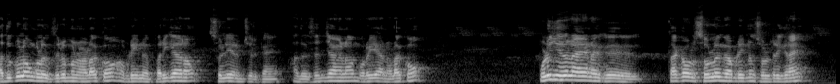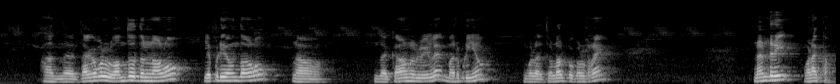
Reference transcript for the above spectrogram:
அதுக்குள்ளே உங்களுக்கு திரும்ப நடக்கும் அப்படின்னு பரிகாரம் சொல்லி அனுப்பிச்சிருக்கேன். அது செஞ்சாங்கன்னா முறையாக நடக்கும். முடிஞ்சதெல்லாம் எனக்கு தகவல் சொல்லுங்கள் அப்படின்னு சொல்லியிருக்கிறேன் அந்த தகவல் வந்ததுனாலும் எப்படி வந்தாலும் நான் இந்த காணொலியில் மறுபடியும் உங்களை தொடர்பு கொள்கிறேன் நன்றி வணக்கம்.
